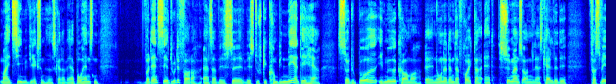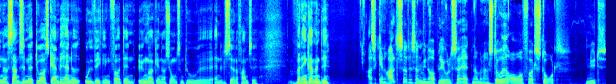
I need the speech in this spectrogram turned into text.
maritime virksomheder skal der være? Bo Hansen, hvordan ser du det for dig, altså hvis, øh, hvis du skal kombinere det her, så du både imødekommer øh, nogle af dem, der frygter, at sømandsånden, lad os kalde det det, forsvinder, samtidig med, at du også gerne vil have noget udvikling for den yngre generation, som du øh, analyserer dig frem til. Hvordan gør man det? Altså generelt så er det sådan min oplevelse, at når man har stået over for et stort nyt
